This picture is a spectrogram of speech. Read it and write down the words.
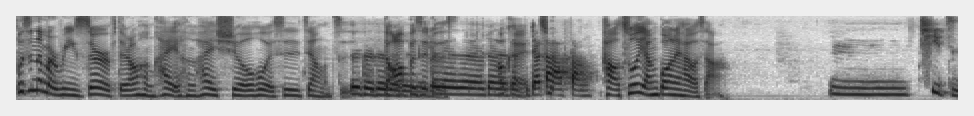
不是那么 reserved，然后很害很害羞，或者是这样子。对对对 the 对 opposite 对对 of 对 this 对对对 OK，比较大方。好，除了阳光呢，还有啥？嗯，气质，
